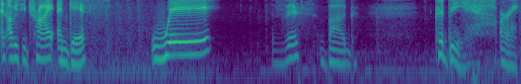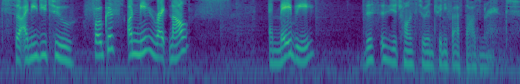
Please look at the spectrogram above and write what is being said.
and obviously try and guess where this bug could be. All right, so I need you to focus on me right now, and maybe this is your chance to win 25,000 Rand.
